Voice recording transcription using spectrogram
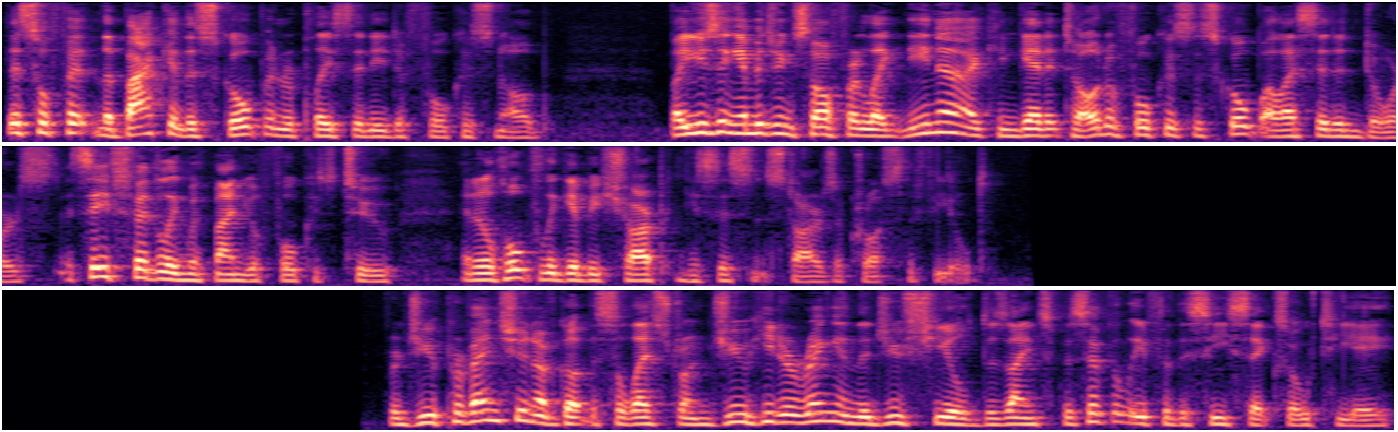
This will fit in the back of the scope and replace the native focus knob. By using imaging software like NINA, I can get it to autofocus the scope while I sit indoors. It saves fiddling with manual focus too, and it'll hopefully give me sharp and consistent stars across the field. For dew prevention, I've got the Celestron Dew Heater Ring and the Dew Shield designed specifically for the C6 OTA.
